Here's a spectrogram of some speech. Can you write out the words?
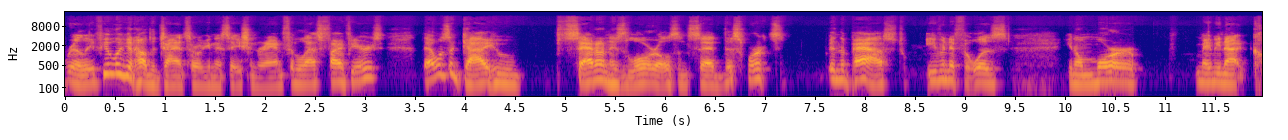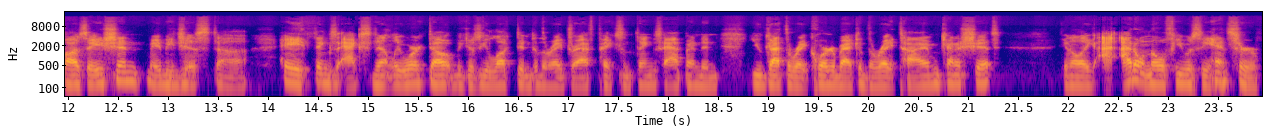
really if you look at how the Giants organization ran for the last five years, that was a guy who sat on his laurels and said, This worked in the past, even if it was you know, more maybe not causation, maybe just uh, hey, things accidentally worked out because you lucked into the right draft picks and things happened and you got the right quarterback at the right time, kind of shit. You know, like I, I don't know if he was the answer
